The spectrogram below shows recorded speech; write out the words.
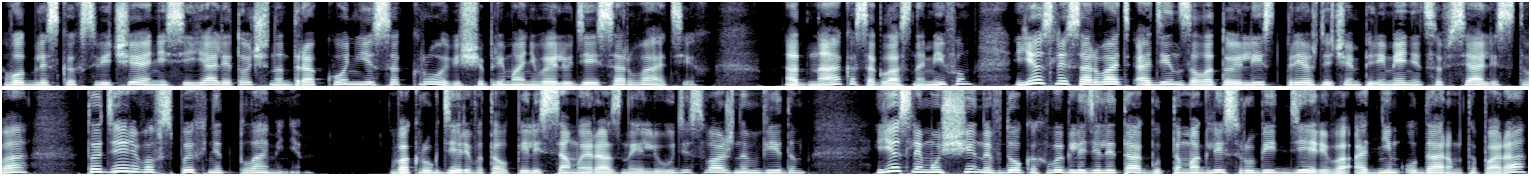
В отблесках свечей они сияли точно драконьи сокровища, приманивая людей сорвать их. Однако, согласно мифам, если сорвать один золотой лист, прежде чем переменится вся листва, то дерево вспыхнет пламенем. Вокруг дерева толпились самые разные люди с важным видом. Если мужчины в доках выглядели так, будто могли срубить дерево одним ударом топора,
